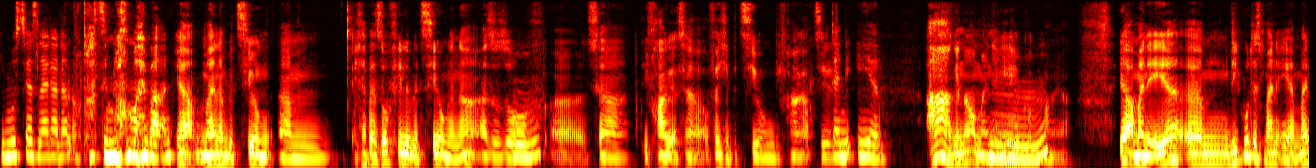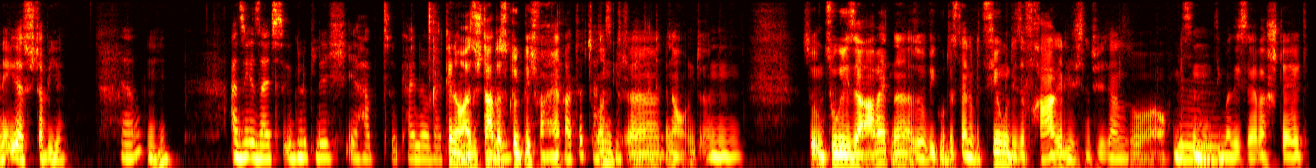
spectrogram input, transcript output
die musst du jetzt leider dann auch trotzdem nochmal beantworten. Ja, meine Beziehung. Ähm, ich habe ja so viele Beziehungen, ne? Also so äh, ist ja die Frage ist ja, auf welche Beziehung die Frage abzielt. Deine Ehe. Ah, genau, meine Ehe, guck mal, ja. Ja, meine Ehe, ähm, wie gut ist meine Ehe? Meine Ehe ist stabil. Ja. Also ihr seid glücklich, ihr habt keine weiteren... Mhm. Genau, also Status glücklich verheiratet Status und äh, genau und ähm, so im Zuge dieser Arbeit, ne, also wie gut ist deine Beziehung, diese Frage, die sich natürlich dann so auch ein Mhm. bisschen, die man sich selber stellt,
